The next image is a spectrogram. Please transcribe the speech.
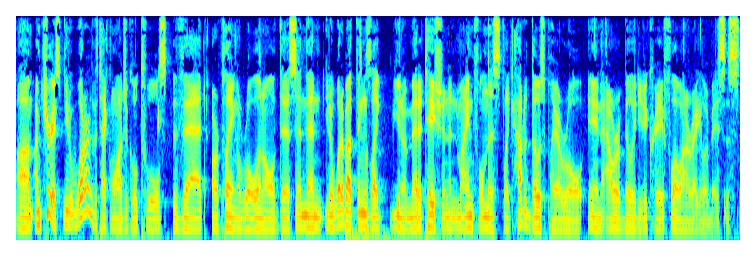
Um, I'm curious, you know, what are the technological tools that are playing a role in all of this? And then, you know, what about things like you know meditation and mindfulness? Like, how did those play a role in our ability to create flow on a regular basis?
